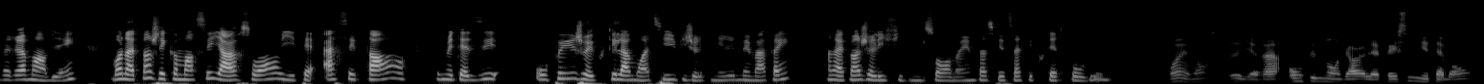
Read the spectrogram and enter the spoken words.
vraiment bien. Moi, honnêtement, je l'ai commencé hier soir, il était assez tard. Je m'étais dit, au pire, je vais écouter la moitié, puis je le finirai demain matin. Honnêtement, je l'ai fini le soir même, parce que ça s'écoutait trop bien. Ouais, non, c'est ça, il y avait aucune longueur, le pacing était bon.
